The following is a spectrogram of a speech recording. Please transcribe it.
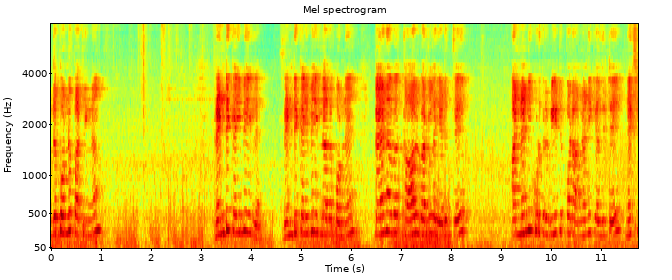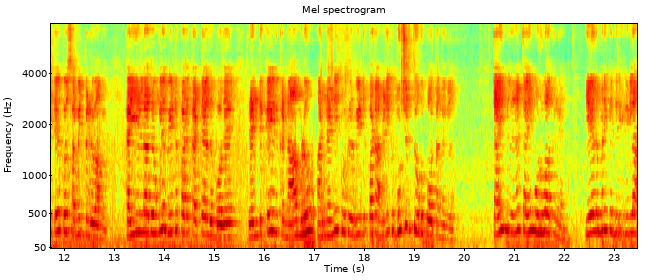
இந்த பொண்ணு பார்த்தீங்கன்னா ரெண்டு கையுமே இல்லை. ரெண்டு கையுமே இல்லாத பொண்ணு பேனாவை கால் வரல எடுத்து அன்னன்னைக்கு கொடுக்குற வீட்டுப்பாடு அன்னன்னைக்கு எழுதிட்டு நெக்ஸ்ட் டே போய் சப்மிட் பண்ணிடுவாங்க. கை இல்லாதவங்களே வீட்டுப்பாடு கட்ட எழுதும் போது ரெண்டு கை இருக்க நாமளும் அன்னன்னைக்கு கொடுக்குற வீட்டுப்பாடு அன்னன்னைக்கு முடிச்சுட்டு தூங்க போத்தாங்கங்களா டைம் இல்லைன்னா டைம் உருவாக்குங்க. ஏழு மணிக்கு எந்திரிக்கிறீங்களா?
